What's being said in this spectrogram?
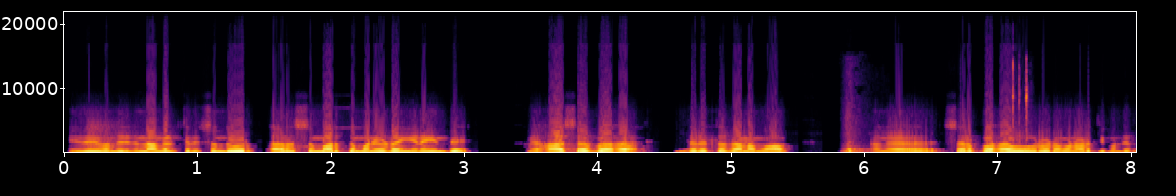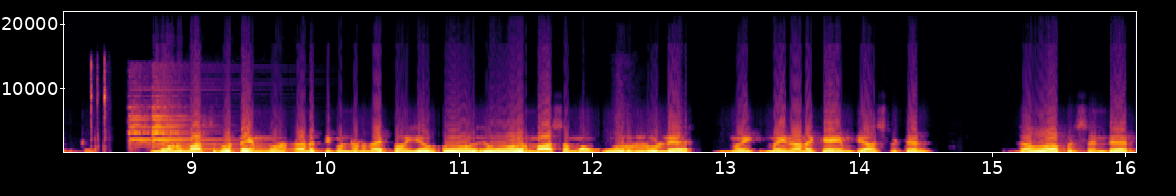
இது வந்துட்டு நாங்கள் திருச்செந்தூர் அரசு மருத்துவமனையுடன் இணைந்து மெகா சார்பாக இந்த இரத்த தான நாங்கள் சிறப்பாக ஒவ்வொரு இடமும் நடத்தி கொண்டிருக்கின்றோம். மூணு மாசத்துக்கு ஒரு டைம் நடத்தி கொண்டிருந்தா இப்போ எவ்- ஒவ்வொரு ஒவ்வொரு மாசமும் ஊரில் உள்ள மெய்- மெயினான கேஎம்டி ஹாஸ்பிட்டல் தவாப்பு சென்டர்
